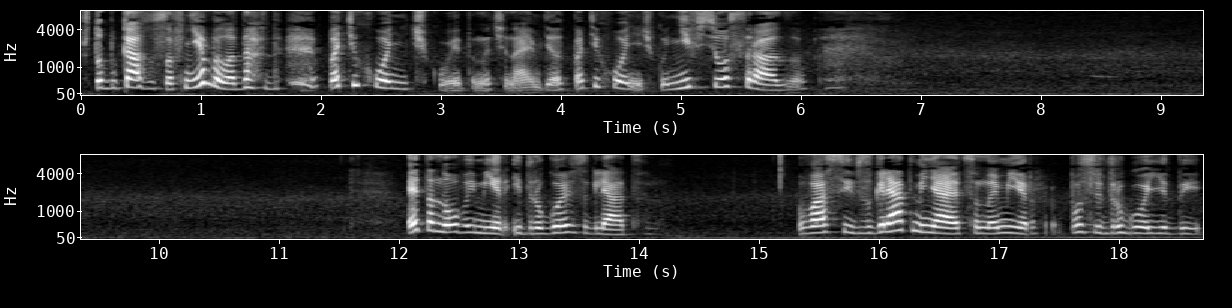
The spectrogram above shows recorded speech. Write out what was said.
чтобы казусов не было, да, потихонечку это начинаем делать, потихонечку, не все сразу. Это новый мир и другой взгляд. У вас и взгляд меняется на мир после другой еды.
